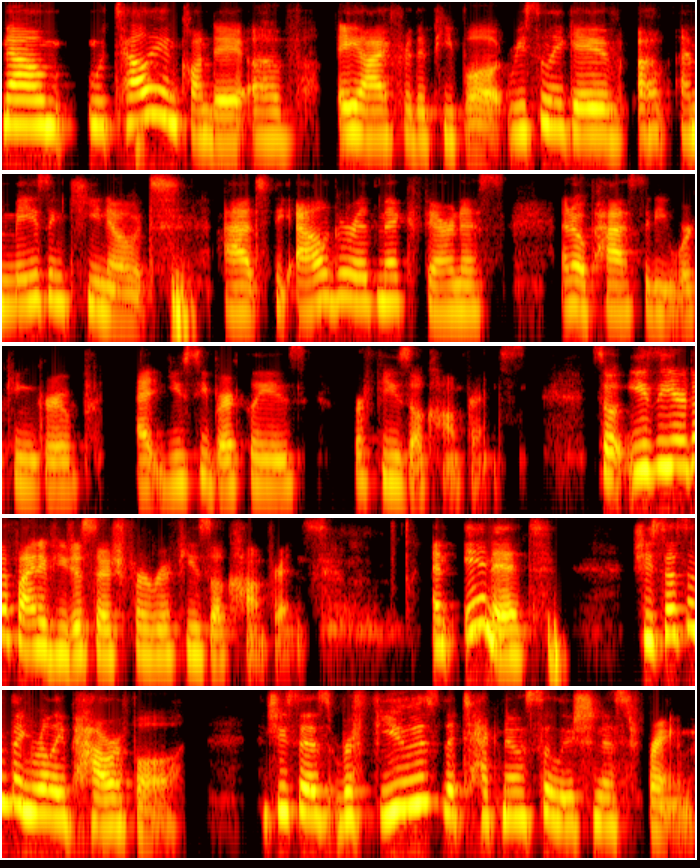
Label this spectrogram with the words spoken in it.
Now, Mutale Nkonde of AI for the People recently gave an amazing keynote at the Algorithmic Fairness and Opacity Working Group at UC Berkeley's Refusal Conference. So easier to find if you just search for refusal conference. And in it, she says something really powerful. And she says, refuse the techno solutionist frame.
